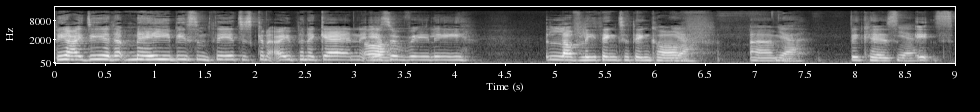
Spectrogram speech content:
the idea that maybe some theatre's going to open again is Oh. a really lovely thing to think of. Yeah. Um, Yeah. Because Yeah. it's,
